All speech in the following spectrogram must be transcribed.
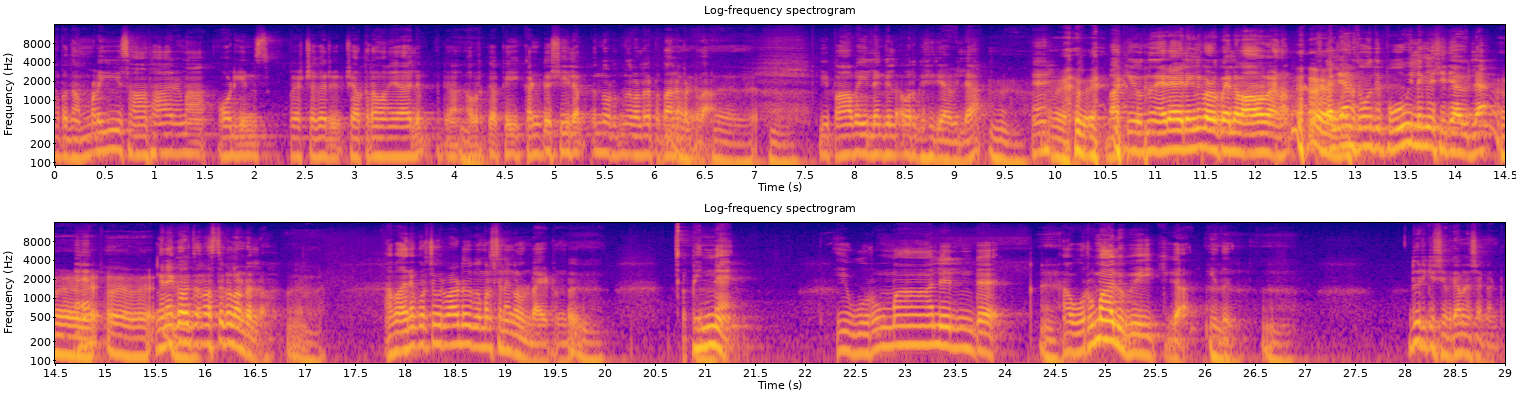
അപ്പോൾ നമ്മുടെ ഈ സാധാരണ ഓഡിയൻസ് പ്രേക്ഷകർ ക്ഷേത്രമായാലും അവർക്കൊക്കെ ഈ കണ്ട് ശീലം എന്ന് പറയുന്നത് വളരെ പ്രധാനപ്പെട്ടതാണ്. ഈ പാവയില്ലെങ്കിൽ അവർക്ക് ശരിയാവില്ല? ബാക്കി ഒന്നും നേരെയായില്ലെങ്കിലും കുഴപ്പമില്ല പാവ വേണം. കല്യാണ സമൂഹത്തിൽ പൂവില്ലെങ്കിൽ ശരിയാവില്ല. ഇങ്ങനെയൊക്കെ വസ്തുക്കളുണ്ടല്ലോ. അപ്പോൾ അതിനെക്കുറിച്ച് ഒരുപാട് വിമർശനങ്ങൾ ഉണ്ടായിട്ടുണ്ട്. പിന്നെ ഈ ഉറുമാലിന്റെ ആ ഉറുമാൽ ഉപയോഗിക്കുക ഇത്. ഇതൊരിക്കൽ ശിവരാമനശം കണ്ടു.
